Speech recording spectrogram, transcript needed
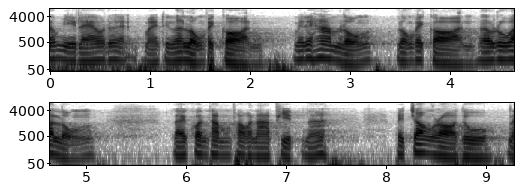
ต้องมีแล้วด้วย หมายถึงว่าหลงไปก่อน ไม่ได้ห้ามหลง หลงไปก่อนแล้วรู้ว่าหลง หลายคนทำภาวนาผิดนะ ไปจ้องรอดูไหน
